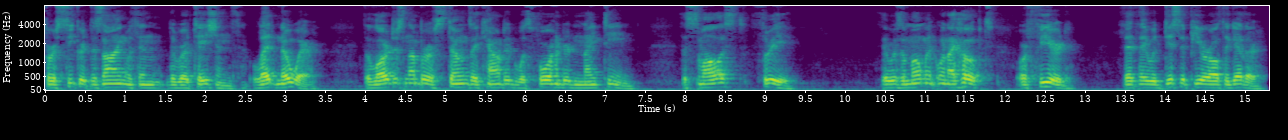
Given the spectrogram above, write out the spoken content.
for secret design within the rotations led nowhere. The largest number of stones I counted was 419. The smallest, three. There was a moment when I hoped or feared that they would disappear altogether.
